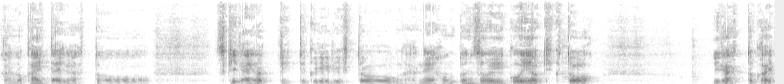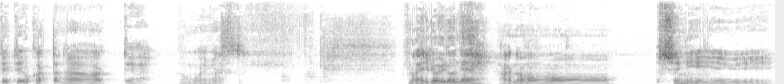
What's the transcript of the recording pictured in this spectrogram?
あの、描いたイラスト好きだよって言ってくれる人がね、本当にそういう声を聞くと、イラスト描いててよかったなーって思います。まあいろいろね、あのー、趣味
